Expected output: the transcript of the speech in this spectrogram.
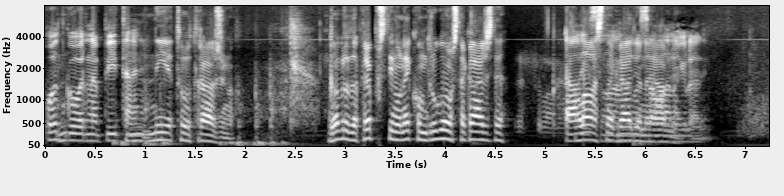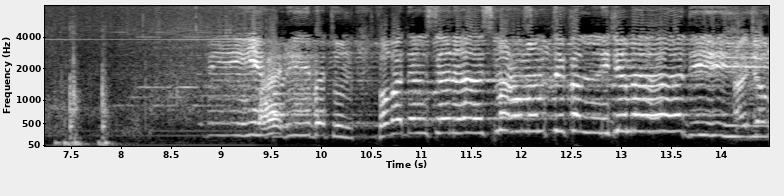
odgovor na pitanje. Nije to traženo. Dobro, da prepustimo nekom drugom šta kažete? Allah vas nagradio na Allah به غريبة فغدا سنسمع منطقا لجمادي. حجر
